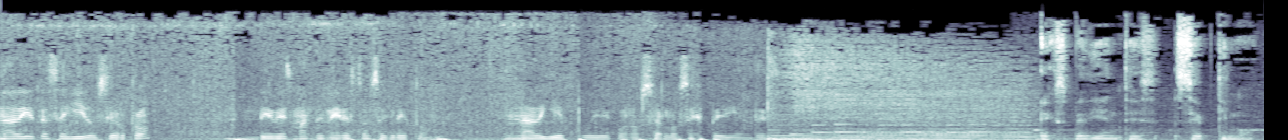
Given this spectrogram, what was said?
Nadie te ha seguido, ¿cierto? Debes mantener esto secreto. Nadie puede conocer los expedientes. Expedientes séptimo.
